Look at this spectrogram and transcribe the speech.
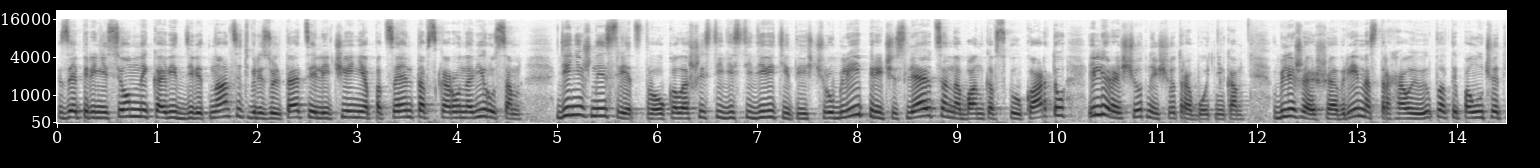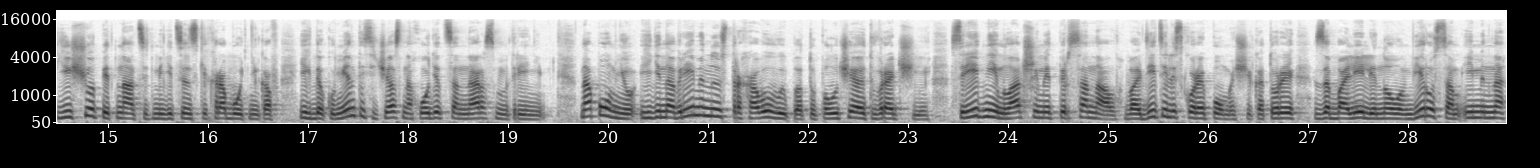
за перенесенный COVID-19 в результате лечения пациентов с коронавирусом. Денежные средства, около 69 тысяч рублей, перечисляются на банковскую карту или расчетный счет работника. В ближайшее время страховые выплаты получат еще 15 медицинских работников. Их документы сейчас находятся на рассмотрении. Напомню, единовременно Полноценную страховую выплату получают врачи, средний и младший медперсонал, водители скорой помощи, которые заболели новым вирусом именно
